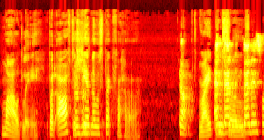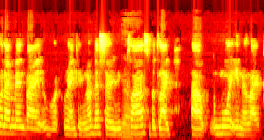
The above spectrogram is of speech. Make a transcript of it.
mildly, but after mm-hmm. she has no respect for her. No, right, and, and that so, that is what I meant by ranking, not necessarily class, but like how more in a like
